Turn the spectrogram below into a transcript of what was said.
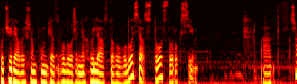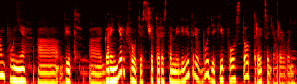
Кучерявий шампунь для зволоження хвилястого волосся 147. А, Шампуні від Garnier Frutis 400 мл, будь-які по 130 гривень.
